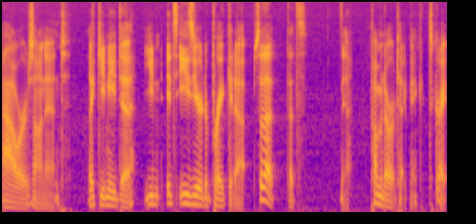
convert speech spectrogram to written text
hours on end. Like you need to, you it's easier to break it up. So that that's yeah, Pomodoro technique. It's great.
